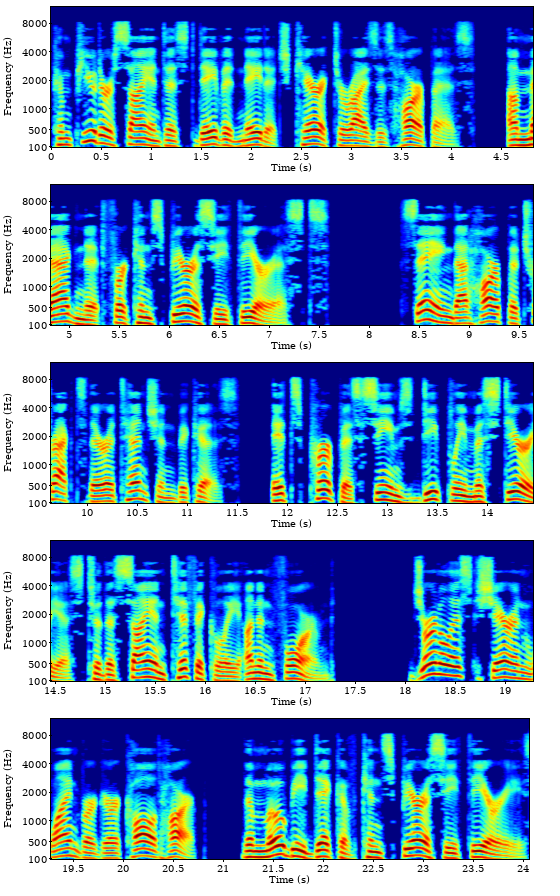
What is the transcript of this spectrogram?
Computer scientist David Naiditch characterizes HAARP as a magnet for conspiracy theorists saying that HAARP attracts their attention because its purpose seems deeply mysterious to the scientifically uninformed. Journalist Sharon Weinberger called HAARP the Moby Dick of conspiracy theories,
